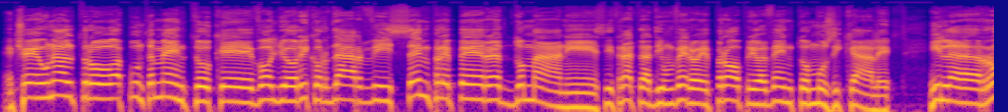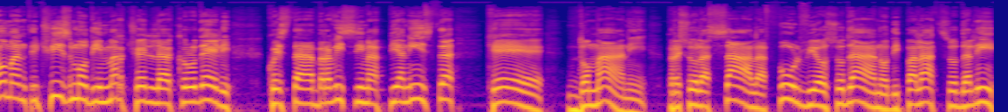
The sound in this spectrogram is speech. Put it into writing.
E c'è un altro appuntamento che voglio ricordarvi sempre per domani. Si tratta di un vero e proprio evento musicale. Il romanticismo di Marcella Crudeli, questa bravissima pianista che domani presso la sala Fulvio Sodano di Palazzo Dalì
